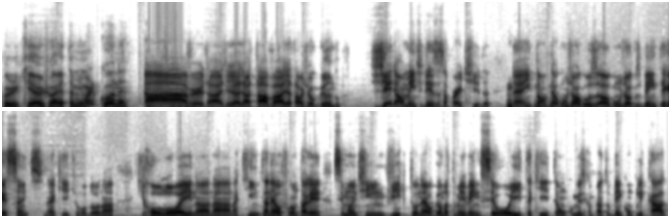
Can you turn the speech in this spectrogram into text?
Porque a joia também marcou, né? Ah, verdade. Já, já, tava, já tava jogando genialmente desde essa partida, né? Então tem alguns jogos, alguns jogos bem interessantes, né? Que, que rodou na, que rolou aí na, na, na quinta, né? O Frontale se mantinha invicto, né? O Gamba também venceu o Oita, que tem um começo de campeonato bem complicado.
